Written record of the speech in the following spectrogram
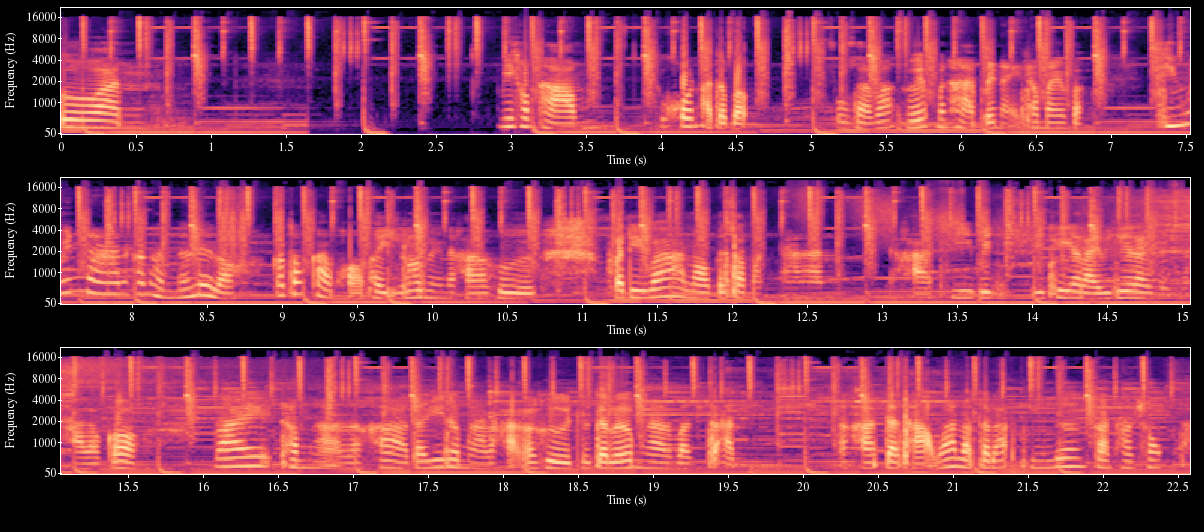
ส่วน มีคำถาม ทุกคนอาจจะแบบสงสัยว่าเฮ้ยมันหายไปไหนทำไมแบบทิ้งไว้นานขนาดนั้นเลยเหรอ ก็ต้องกราบขออภัยอีกรอบหนึ่งนะคะ คือพอดีว่าเราไปสมัครงานนะคะ ที่วิทยาลัยวิทยาลัยหนึ่งนะคะ แล้วก็ได้ทำงานแล้วค่ะได้ที่ทำงานแล้วค่ะ ก็คือจะเริ่มงานวันจันทร์นะคะ แต่ถามว่าเราจะละทิ้งเรื่องการทำช่องท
